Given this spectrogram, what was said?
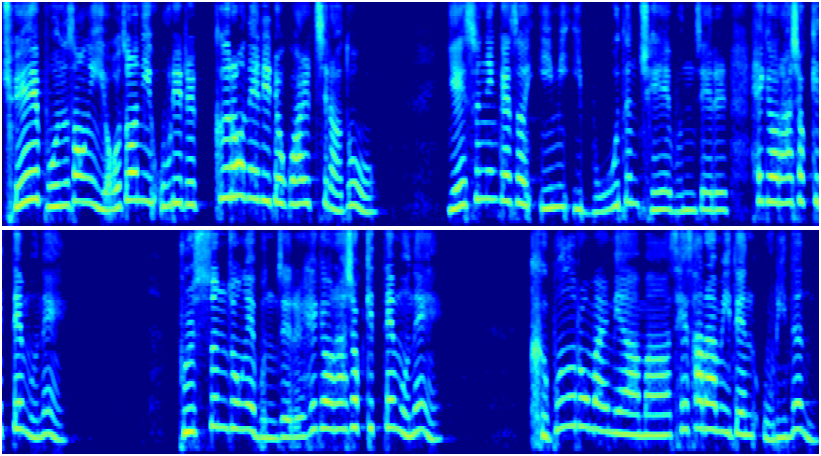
죄의 본성이 여전히 우리를 끌어내리려고 할지라도 예수님께서 이미 이 모든 죄의 문제를 해결하셨기 때문에 불순종의 문제를 해결하셨기 때문에 그분으로 말미암아 새 사람이 된 우리는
